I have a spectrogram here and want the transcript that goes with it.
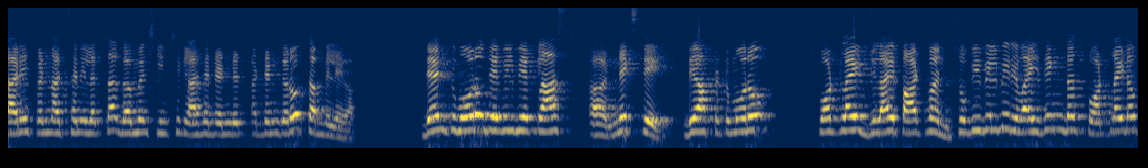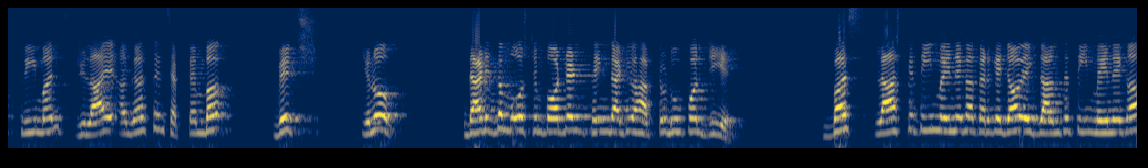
तारीफ करना अच्छा नहीं लगता गवर्नमेंट स्कीम्स की क्लास अटेंड अटेंड करो सब मिलेगा then tomorrow there will be a class uh, next day day after tomorrow Spotlight July part 1. So we will be revising the spotlight of three months, July, August and September, which, you know, that is the most important thing that you have to do for GA. बस लास्ट के तीन महीने का करके जाओ एग्ज़ाम से तीन महीने का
